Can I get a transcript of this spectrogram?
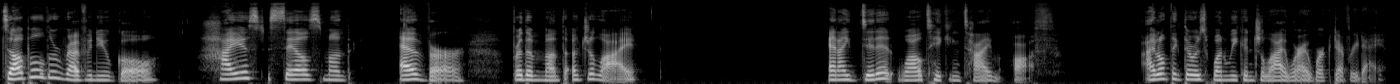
double the revenue goal, highest sales month ever for the month of July. And I did it while taking time off. I don't think there was one week in July where I worked every day.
